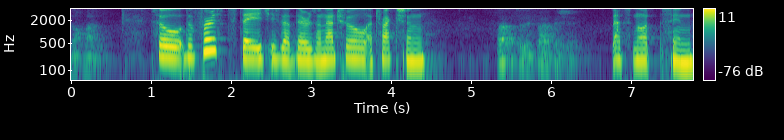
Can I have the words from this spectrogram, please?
normale. So the first stage is that there is a natural attraction. Ça, ce n'est pas un péché. That's not sin.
